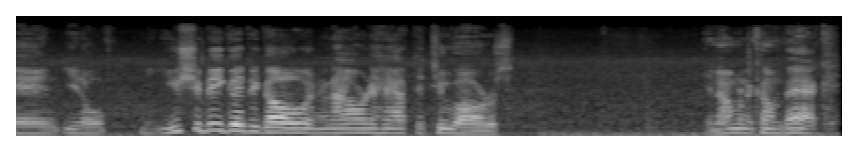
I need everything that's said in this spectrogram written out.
And, you know, you should be good to go in an hour and a half to two hours. And I'm going to come back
